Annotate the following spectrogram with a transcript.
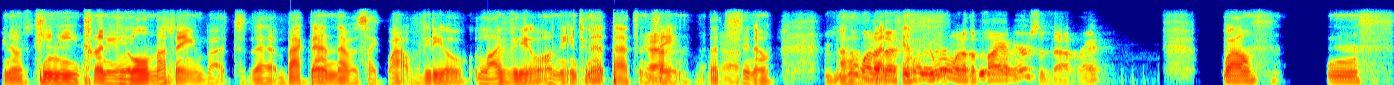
You know, teeny tiny little nothing. But the back then that was like, wow, video, live video on the internet. That's insane. Yeah. That's yeah. you know. You were, uh, one but, of the, yeah. you were one of the pioneers of that, right? Well. Mm,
